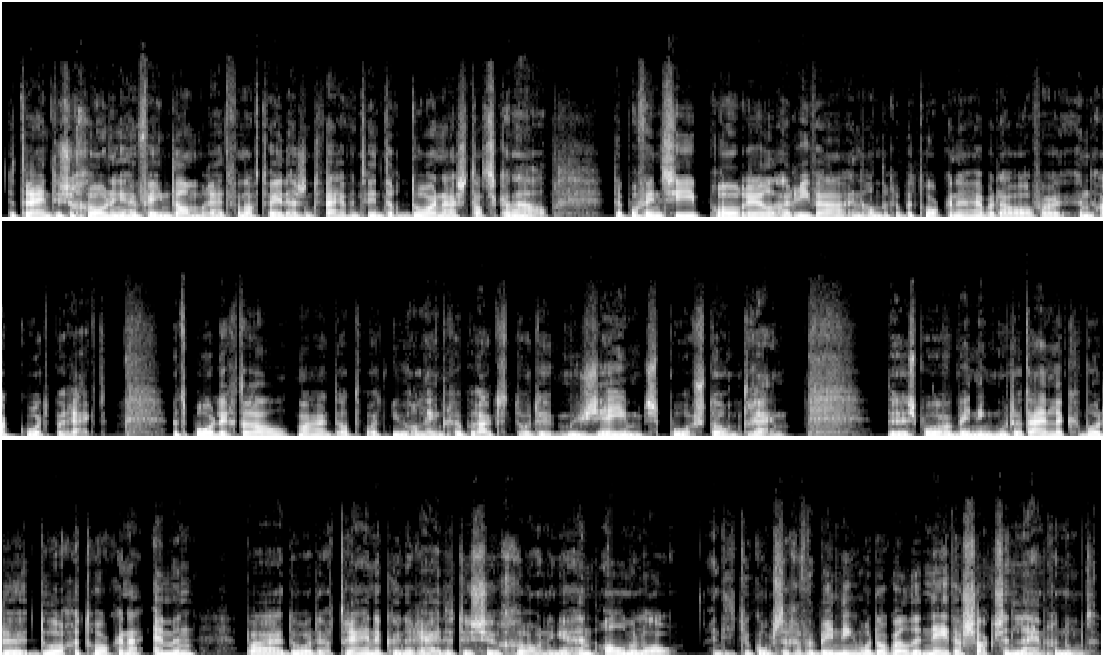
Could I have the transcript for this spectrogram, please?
De trein tussen Groningen en Veendam rijdt vanaf 2025 door naar Stadskanaal. De provincie, ProRail, Arriva en andere betrokkenen hebben daarover een akkoord bereikt. Het spoor ligt er al, maar dat wordt nu alleen gebruikt door de museumspoorstoomtrein. De spoorverbinding moet uiteindelijk worden doorgetrokken naar Emmen... waardoor er treinen kunnen rijden tussen Groningen en Almelo. En die toekomstige verbinding wordt ook wel de Neder-Saxenlijn genoemd.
